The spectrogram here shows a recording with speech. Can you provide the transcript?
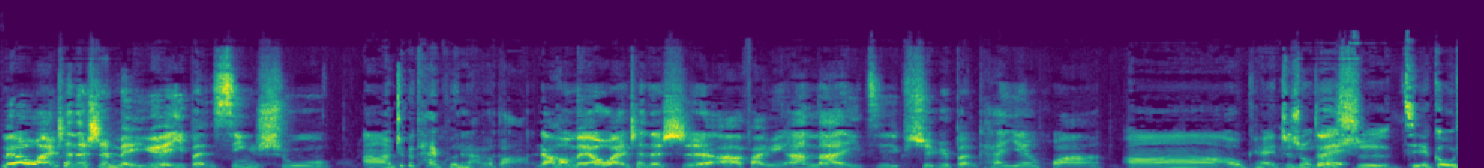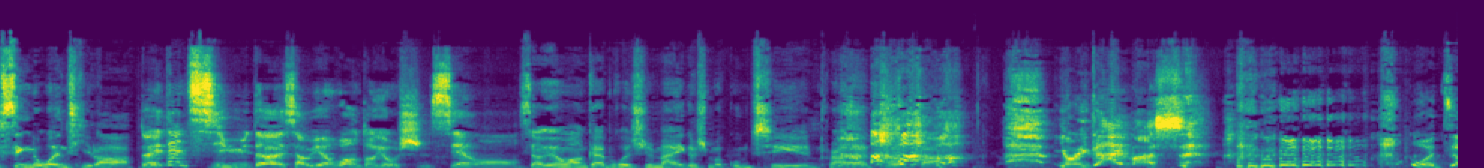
没有完成的是每月一本新书。啊，这个太困难了吧！然后没有完成的是啊，法云安曼以及去日本看烟花啊。OK，这种都是结构性的问题了。对，但其余的小愿望都有实现哦。小愿望该不会是买一个什么 Gucci、Prada 之类的吧？有一个爱马仕，我就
